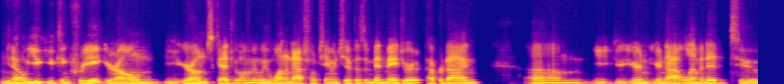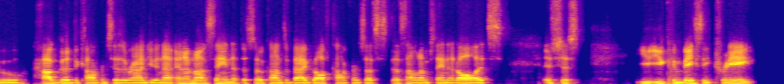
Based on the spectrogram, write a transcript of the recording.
you know you you can create your own your own schedule. I mean we won a national championship as a mid-major at pepperdine um, you, you're you're not limited to how good the conference is around you. And, I, and i'm not saying that the socon's a bad golf conference. That's that's not what i'm saying at all. It's it's just you, you can basically create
